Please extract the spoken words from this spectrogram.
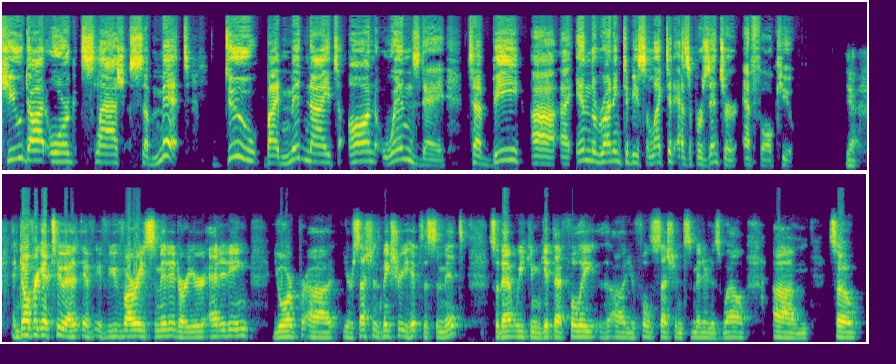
q.org slash submit due by midnight on Wednesday to be uh, uh, in the running to be selected as a presenter at Fall Q. Yeah, and don't forget too, if, if you've already submitted or you're editing your uh, your sessions, make sure you hit the submit so that we can get that fully uh, your full session submitted as well. Um, so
